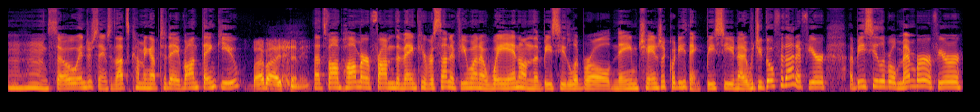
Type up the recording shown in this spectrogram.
Mm-hmm. So interesting. So that's coming up today. Vaughn, thank you. Bye bye, Simi. That's Vaughn Palmer from the Vancouver Sun. If you want to weigh in on the BC Liberal name change, like what do you think? BC United. Would you go for that if you're a BC Liberal member? If you're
